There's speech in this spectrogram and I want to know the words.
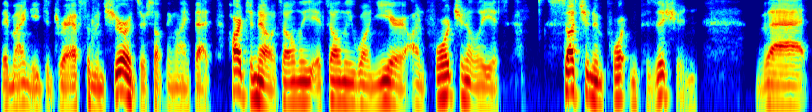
they might need to draft some insurance or something like that. Hard to know. It's only, it's only one year. Unfortunately, it's such an important position that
